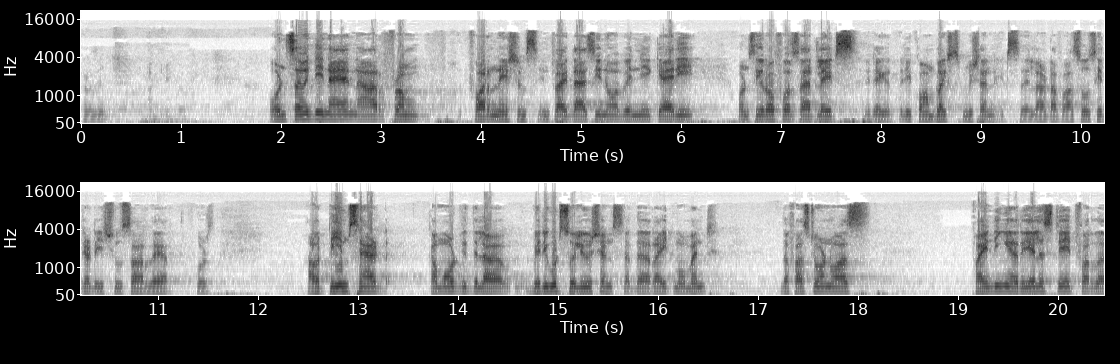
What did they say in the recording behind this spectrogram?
what is 179 are from foreign nations. In fact, as you know, when you carry 104 satellites with a very complex mission, it's a lot of associated issues are there. Of course, our teams had come out with very good solutions at the right moment. The first one was finding a real estate for the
